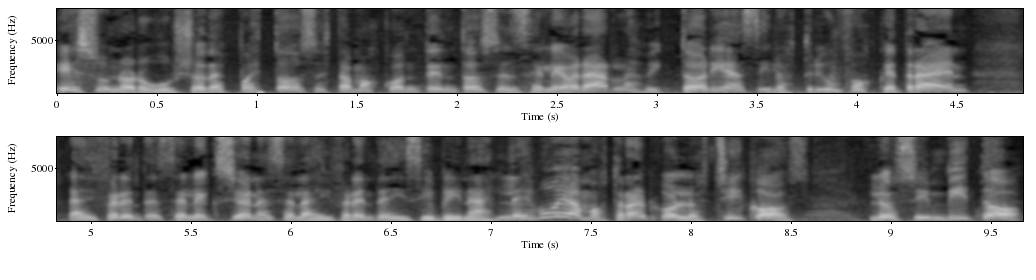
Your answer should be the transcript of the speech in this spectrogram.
Es un orgullo. Después todos estamos contentos en celebrar las victorias y los triunfos que traen las diferentes selecciones en las diferentes disciplinas. Les voy a mostrar con los chicos, los invito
